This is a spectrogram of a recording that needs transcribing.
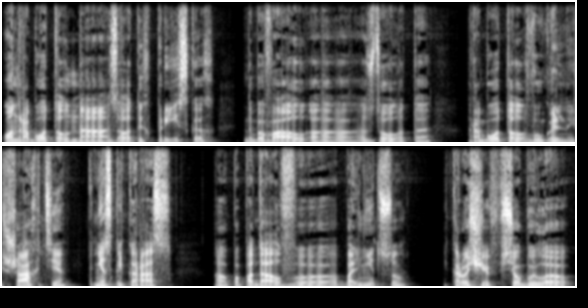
Он работал на золотых приисках, добывал э, золото, работал в угольной шахте, несколько раз э, попадал в больницу. И, короче, все было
